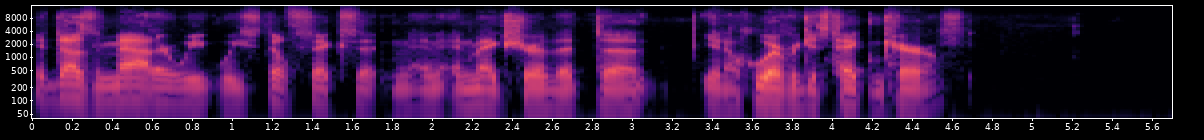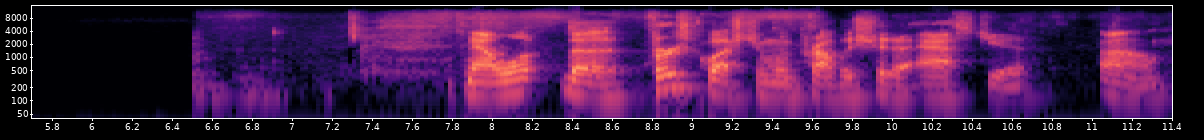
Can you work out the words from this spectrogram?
it doesn't matter. We we still fix it and, and, and make sure that uh, you know whoever gets taken care of. Now, what the first question we probably should have asked you um,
